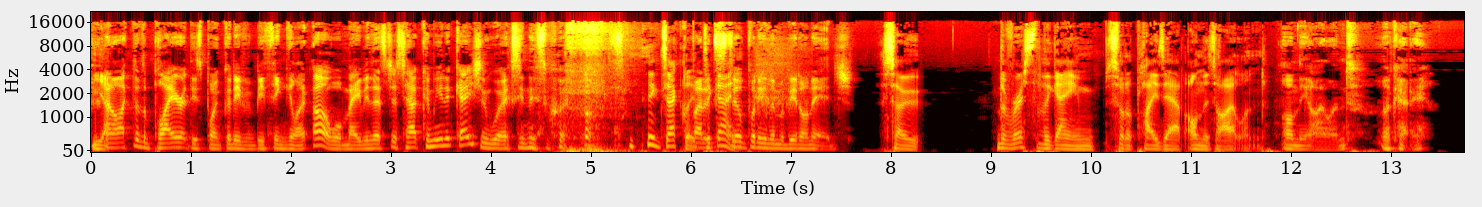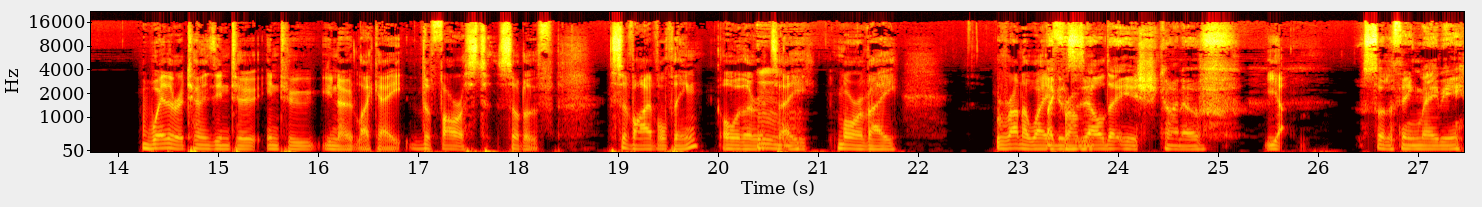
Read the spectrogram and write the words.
Yeah. And I like that the player at this point could even be thinking like, oh, well, maybe that's just how communication works in this world. exactly. but it's, it's still putting them a bit on edge so the rest of the game sort of plays out on this island. on the island. Okay. Whether it turns into into you know like a the forest sort of survival thing, or whether it's a more of a runaway Hmm. Like from Zelda-ish kind of yeah sort of thing, maybe.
